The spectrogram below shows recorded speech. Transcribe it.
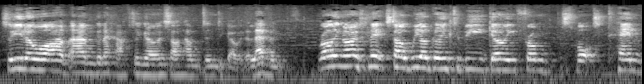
So you know what, I'm, I'm going to have to go with Southampton to go with 11th. Rolling eyes, next up we are going to be going from spots 10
